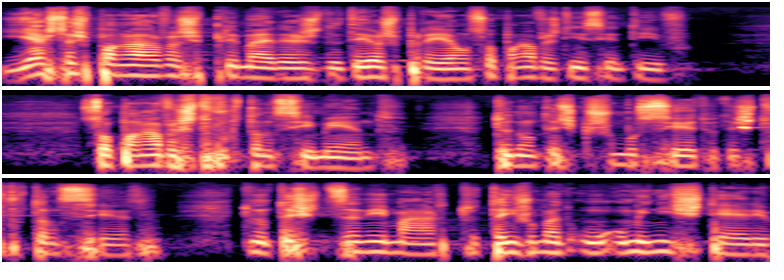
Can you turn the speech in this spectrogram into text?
E estas palavras primeiras de Deus para ele são palavras de incentivo. São palavras de fortalecimento. Tu não tens que esmorecer, tu tens que fortalecer. Tu não tens que desanimar, tu tens uma, um, um ministério.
